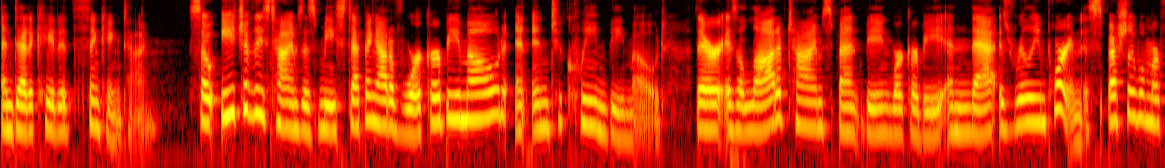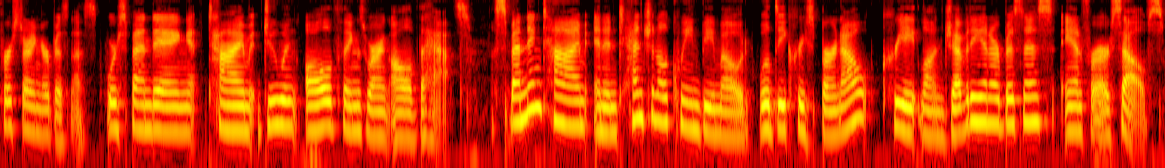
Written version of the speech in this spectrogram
and dedicated thinking time. So each of these times is me stepping out of worker bee mode and into queen bee mode. There is a lot of time spent being worker bee, and that is really important, especially when we're first starting our business. We're spending time doing all of things, wearing all of the hats. Spending time in intentional queen bee mode will decrease burnout, create longevity in our business, and for ourselves.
